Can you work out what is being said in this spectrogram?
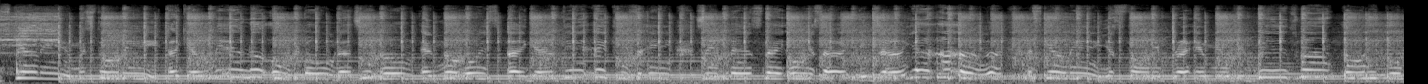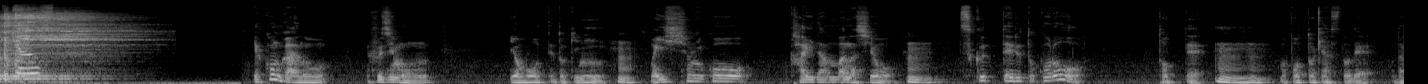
スキ今回あのフジモン呼ぼうって時に、まあ、一緒にこう怪談話を作ってるところを、撮って、うんうん。まあ、ポッドキャストで流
